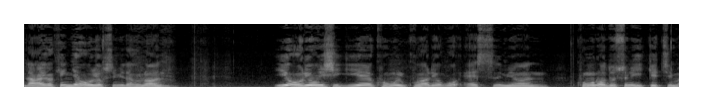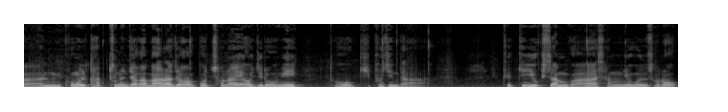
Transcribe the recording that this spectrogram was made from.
나가기가 굉장히 어렵습니다. 그런 이 어려운 시기에 공을 구하려고 애쓰면 공을 얻을 수는 있겠지만 공을 다투는 자가 많아져 갖고 천하의 어지러움이 더욱 깊어진다. 특히 육삼과 상육은 서로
